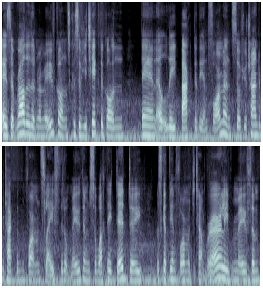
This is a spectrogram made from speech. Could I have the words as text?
is that rather than remove guns, because if you take the gun, then it'll lead back to the informant. So if you're trying to protect the informant's life, they don't move them. So what they did do was get the informant to temporarily remove them.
